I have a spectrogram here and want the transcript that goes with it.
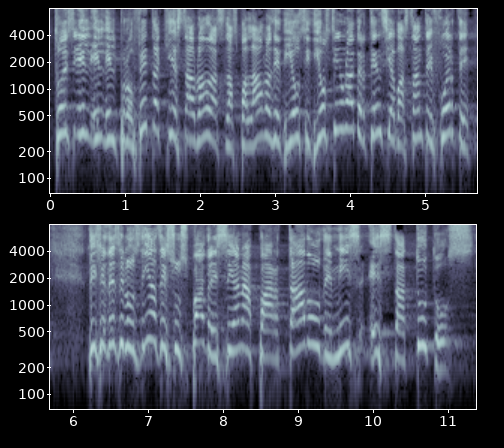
Entonces el, el- el profeta aquí está hablando las, las palabras de Dios y Dios tiene una advertencia bastante fuerte. Dice, desde los días de sus padres se han apartado de mis estatutos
